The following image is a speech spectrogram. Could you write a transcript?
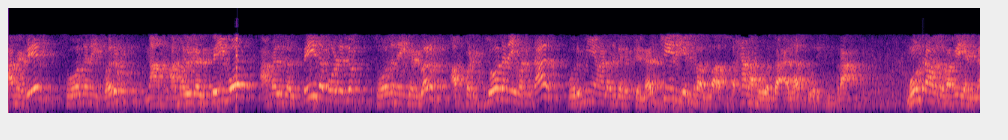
ஆகவே சோதனை வரும். நாம் அமல்கள் செய்வோம் அமல்கள் செய்த பொழுதும் சோதனைகள் வரும். அப்படி சோதனை வந்தால் பொறுமையாளர்களுக்கு நற்செய்தி என்று அல்லாஹ் கூறுகின்றான். மூன்றாவது வகை என்ன?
